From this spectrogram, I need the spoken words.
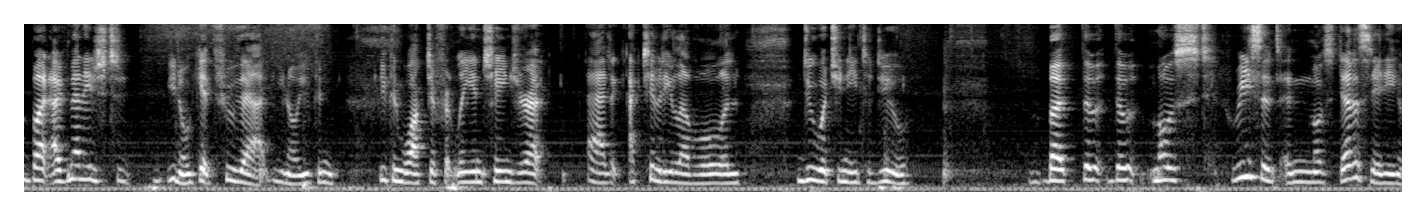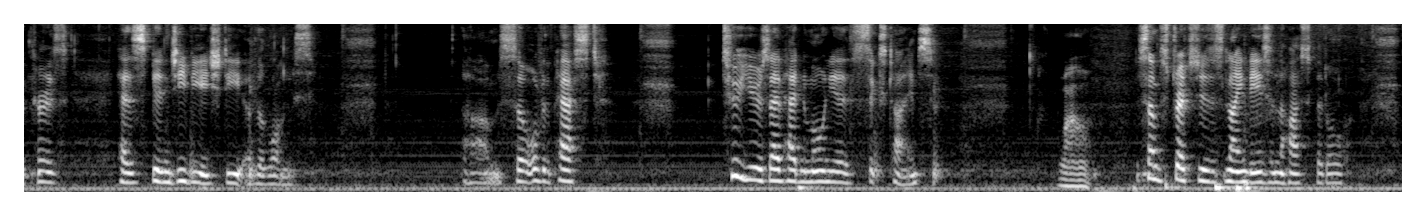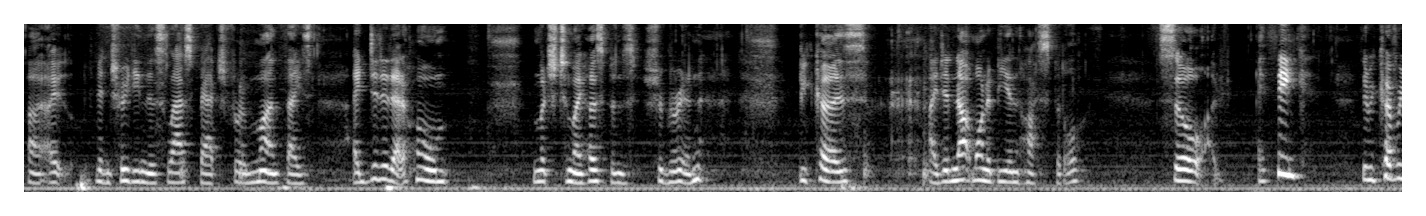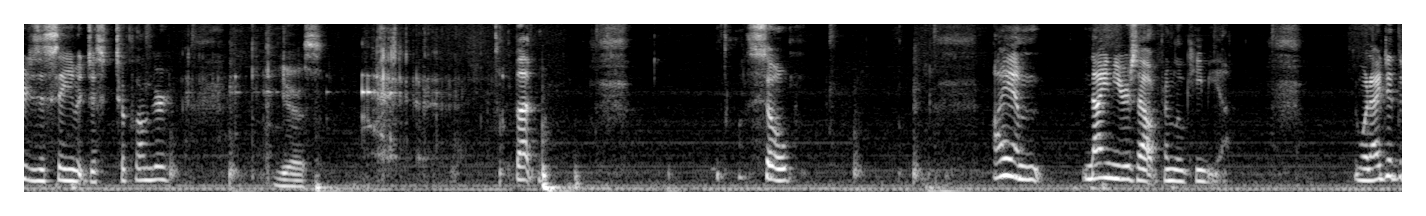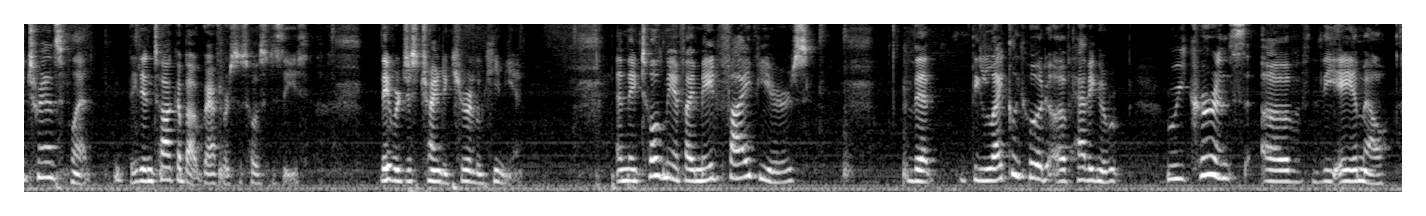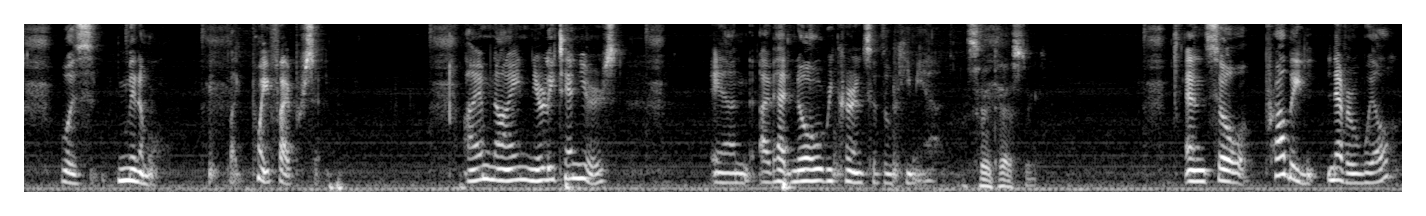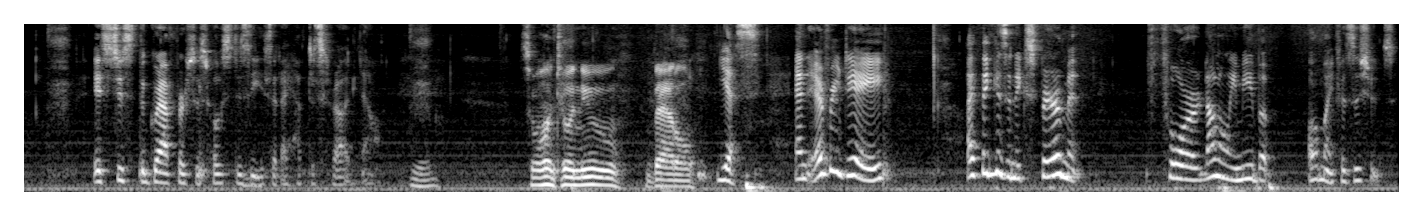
But I've managed to, you know, get through that. You know, you can, you can walk differently and change your activity level and do what you need to do. But the the most recent and most devastating occurrence has been GVHD of the lungs. Um, so over the past two years, I've had pneumonia six times. Wow. Some stretches nine days in the hospital. Uh, I've been treating this last batch for a month. I, I did it at home, much to my husband's chagrin, because I did not want to be in hospital. So I think the recovery is the same. It just took longer. Yes. But so I am nine years out from leukemia. When I did the transplant, they didn't talk about graft versus host disease. They were just trying to cure leukemia. And they told me if I made five years, that the likelihood of having a re- recurrence of the AML was minimal, like 0.5%. I am nine, nearly 10 years, and I've had no recurrence of leukemia. That's fantastic. And so probably never will. It's just the graft versus host disease that I have to survive now. Yeah. So on to a new battle. Yes. And every day, I think, is an experiment for not only me but all my physicians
